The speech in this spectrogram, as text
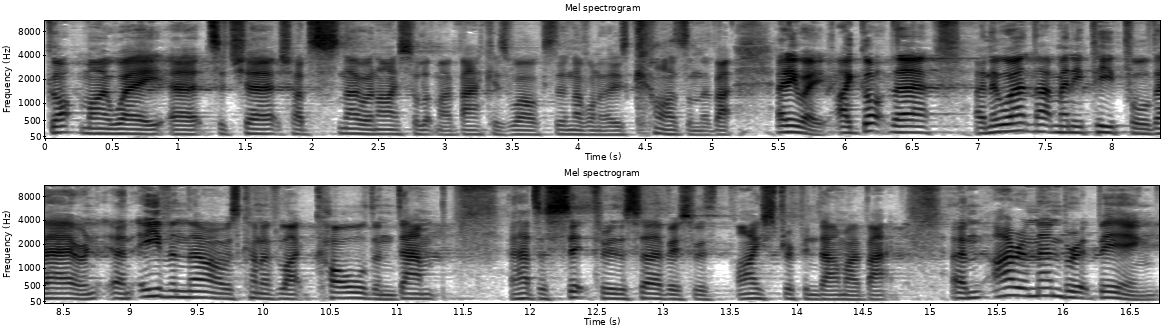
got my way uh, to church. I had snow and ice all at my back as well because I didn't have one of those cars on the back. Anyway, I got there and there weren't that many people there. And, and even though I was kind of like cold and damp and had to sit through the service with ice dripping down my back, um, I remember it being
